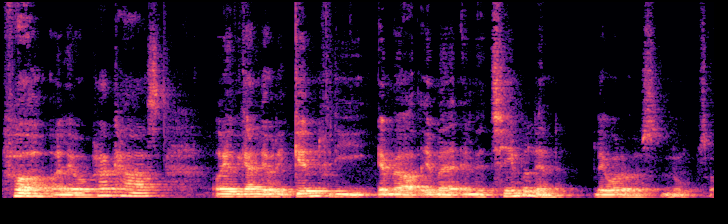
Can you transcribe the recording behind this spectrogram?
for at lave podcast, og jeg vil gerne lave det igen, fordi Emma, Emma, Emma Chamberlain laver det også nu, så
